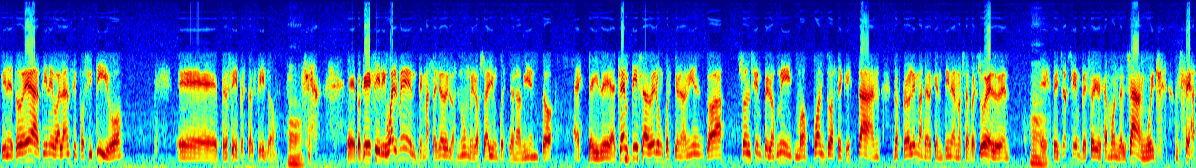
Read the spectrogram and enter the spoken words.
tiene, todavía tiene balance positivo, eh, pero sí, pues está el filo. Oh. eh, porque decir, igualmente, más allá de los números, hay un cuestionamiento a esta idea. Ya empieza a haber un cuestionamiento a son siempre los mismos, cuánto hace que están, los problemas de Argentina no se resuelven. Oh. Este, yo siempre soy el jamón del sándwich. o sea,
